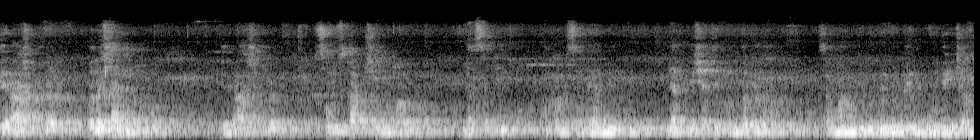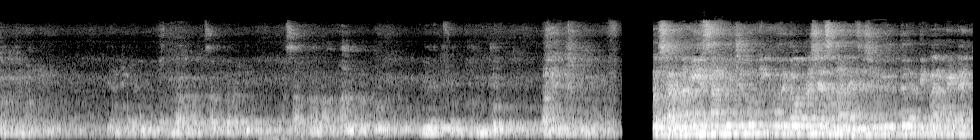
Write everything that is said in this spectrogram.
हे राष्ट्र बलशाली व्हावं हे राष्ट्र संस्कारक्षम व्हावं यासाठी आपण सगळ्यांनी या देशाचे पंतप्रधान सन्माननीय नरेंद्रभाई मोदींच्या माध्यमातून या ठिकाणी दमदार वाटचाल करावी असं आपल्याला आव्हान करतो. सरांना मी सांगू इच्छितो की कोरेगाव प्रशासनाने जसे विविध डिपार्टमेंट आहेत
